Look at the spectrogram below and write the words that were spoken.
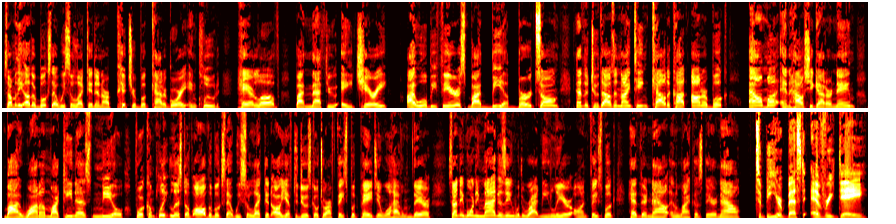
Some of the other books that we selected in our picture book category include Hair Love by Matthew A. Cherry. I Will Be Fierce by Bea Birdsong and the 2019 Caldecott Honor Book Alma and How She Got Her Name by Juana Martinez Neal. For a complete list of all the books that we selected, all you have to do is go to our Facebook page and we'll have them there. Sunday Morning Magazine with Rodney Lear on Facebook. Head there now and like us there now. To be your best every day,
